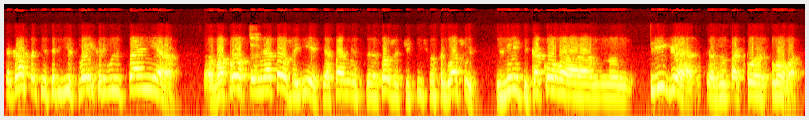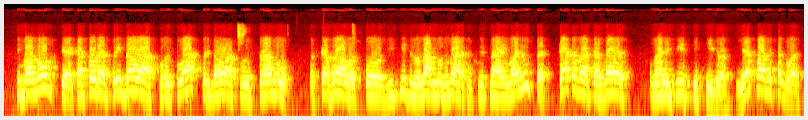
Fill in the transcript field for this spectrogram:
как раз таки среди своих революционеров. Э, вопрос у меня тоже есть, я с вами тоже частично соглашусь. Извините, какого тига, скажу такое слово, Симоновская, которая предала свой флаг, предала свою страну, сказала, что действительно нам нужна эта цветная революция, как она оказалась на Олимпийских играх. Я с вами согласен.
